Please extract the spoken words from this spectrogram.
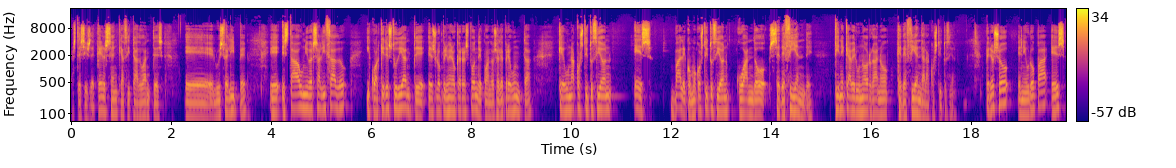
las tesis de Kelsen que ha citado antes eh, Luis Felipe, eh, está universalizado y cualquier estudiante es lo primero que responde cuando se le pregunta que una constitución es, vale como constitución cuando se defiende. Tiene que haber un órgano que defienda la constitución. Pero eso en Europa es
